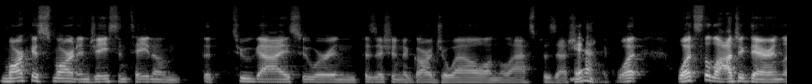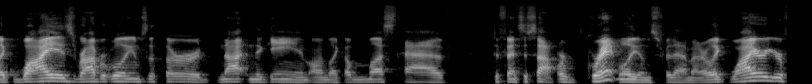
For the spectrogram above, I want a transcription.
Marcus Smart and Jayson Tatum the two guys who were in position to guard Joel on the last possession? Yeah. Like what what's the logic there? And like why is Robert Williams the third not in the game on like a must-have defensive stop or Grant Williams for that matter? Like why are your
